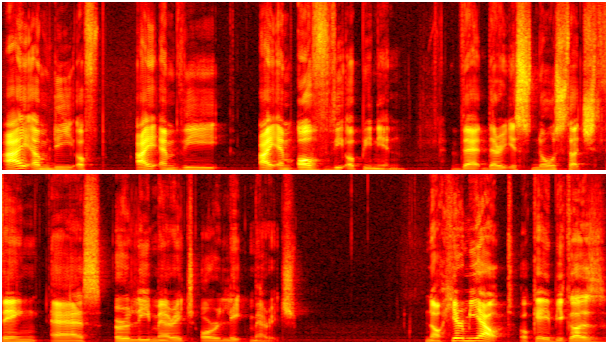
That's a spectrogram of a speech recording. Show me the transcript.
I am the of I am the I am of the opinion that there is no such thing as early marriage or late marriage. Now, hear me out, okay? Because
